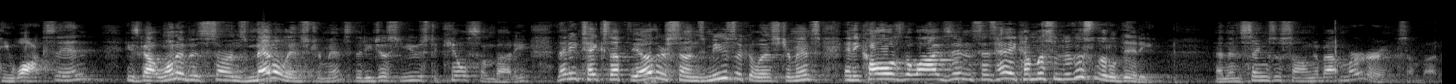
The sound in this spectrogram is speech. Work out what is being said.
He walks in, he's got one of his son's metal instruments that he just used to kill somebody. Then he takes up the other son's musical instruments and he calls the wives in and says, Hey, come listen to this little ditty. And then sings a song about murdering somebody.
